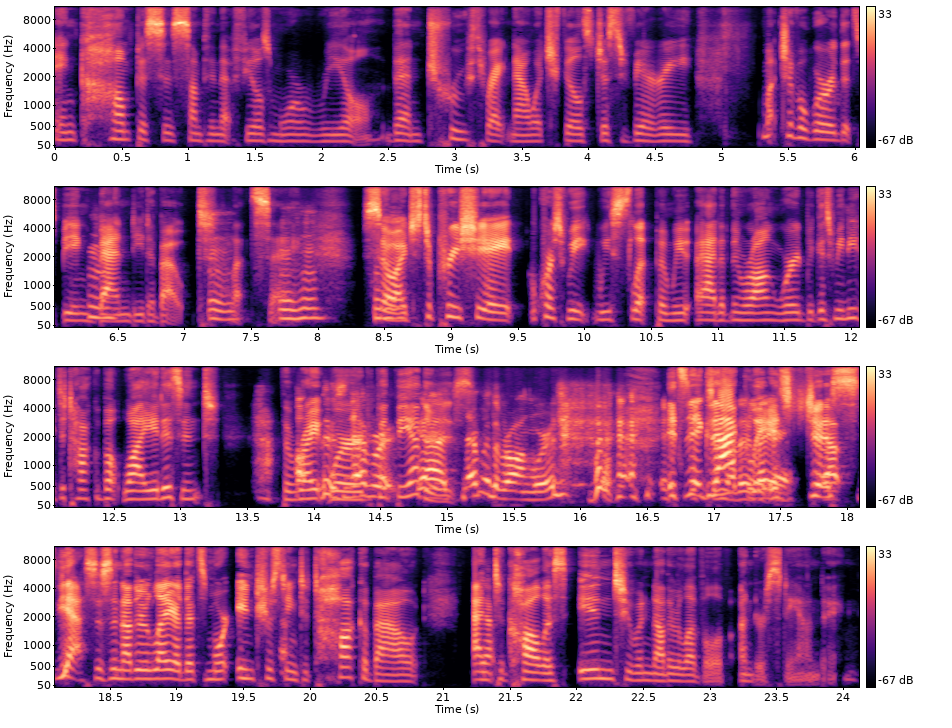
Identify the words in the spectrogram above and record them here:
encompasses something that feels more real than truth right now which feels just very much of a word that's being mm. bandied about mm. let's say mm-hmm. so mm-hmm. i just appreciate of course we we slip and we added the wrong word because we need to talk about why it isn't the oh, right word, never, but the other yeah, it's never the wrong word. it's, it's, exactly. It's just yep. yes, it's another layer that's more interesting to talk about and yep. to call us into another level of understanding.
